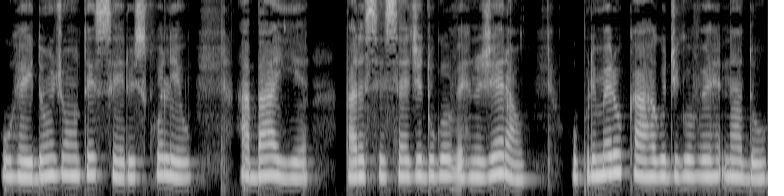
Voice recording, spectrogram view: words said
o rei Dom João III escolheu a Bahia para ser sede do governo geral. O primeiro cargo de governador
